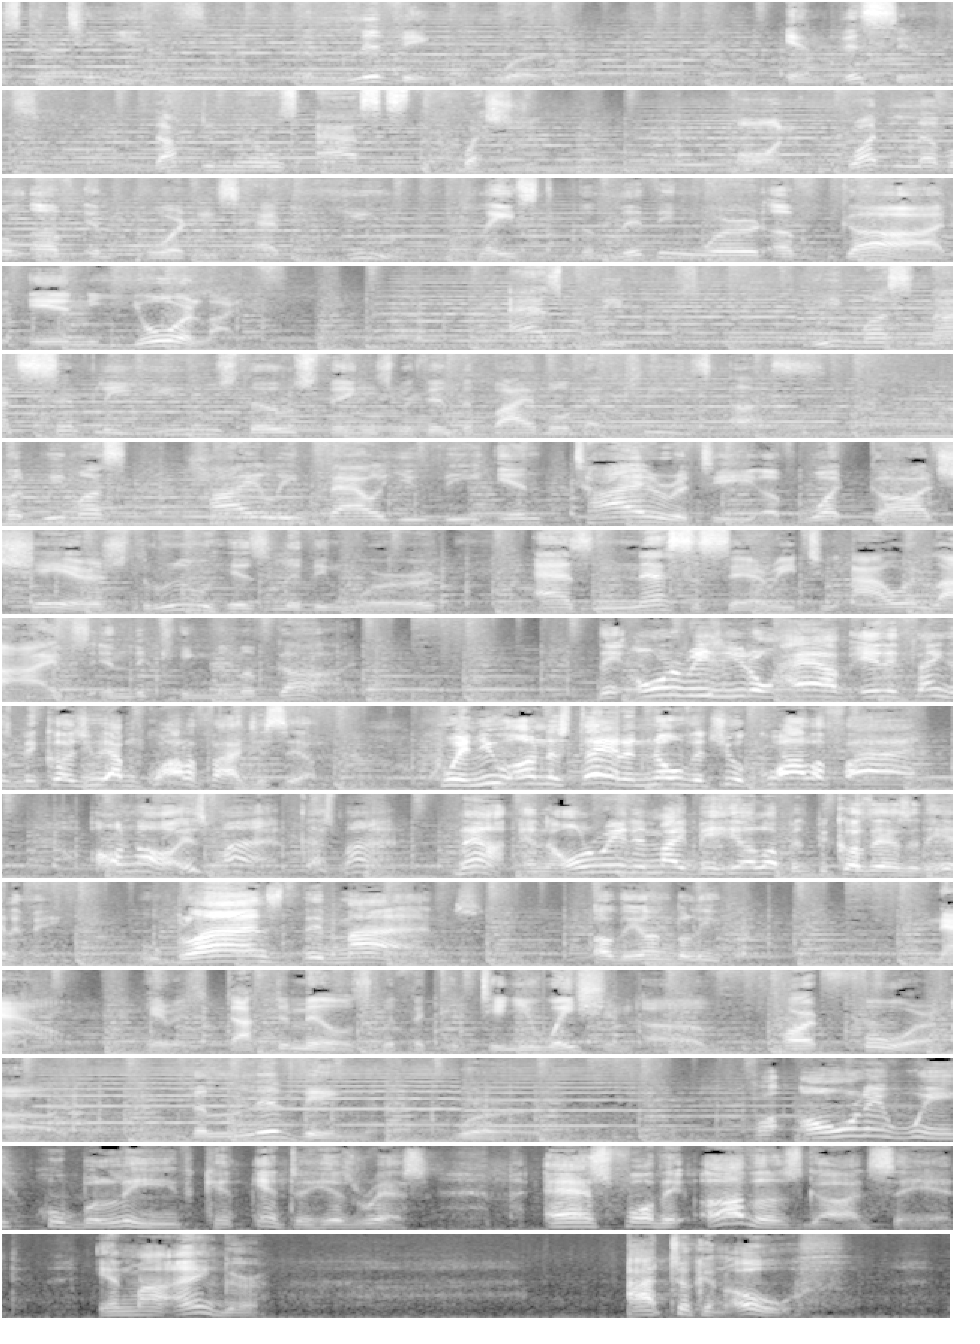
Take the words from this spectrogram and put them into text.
Mills continues the living word. In this series, Dr. Mills asks the question On what level of importance have you placed the living word of God in your life? As believers, we must not simply use those things within the Bible that please us, but we must highly value the entirety of what God shares through His living Word as necessary to our lives in the kingdom of God. The only reason you don't have anything is because you haven't qualified yourself. When you understand and know that you're qualified, oh no, it's mine. That's mine. Now, and the only reason it might be held up is because there's an enemy who blinds the minds of the unbeliever. Now, here is Dr. Mills with the continuation of part four of The Living Word. For only we who believe can enter his rest. As for the others, God said, in my anger, I took an oath.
